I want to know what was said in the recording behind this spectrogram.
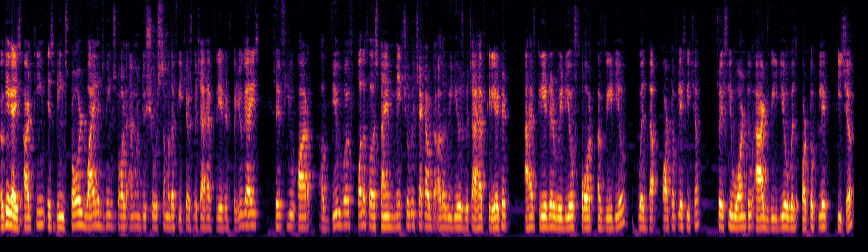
Okay guys, our theme is being installed. While it's being installed, I want to show some of the features which I have created for you guys. So if you are a viewer for the first time, make sure to check out the other videos which I have created. I have created a video for a video with the autoplay feature. So if you want to add video with autoplay feature,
